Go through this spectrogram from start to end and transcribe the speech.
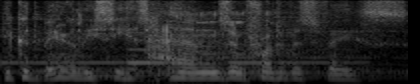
he could barely see his hands in front of his face.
